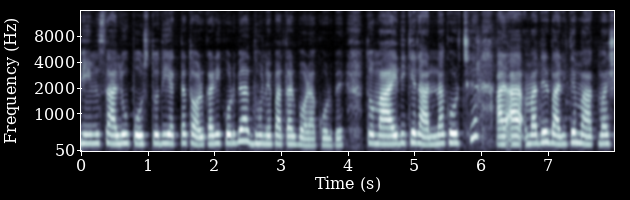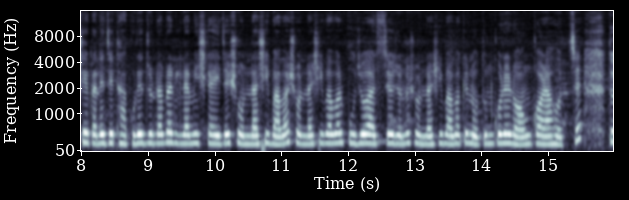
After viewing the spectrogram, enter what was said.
বিনস, আলু, পোস্ত দিয়ে একটা তরকারি করবে আর ধনে পাতার বড়া করবে। তো মা এদিকে রান্না করছে। আর আমাদের বাড়িতে মাঘ মাসে মানে যে ঠাকুরের জন্য আমরা নিরামিষ খাই যে সন্ন্যাসী বাবা, সন্ন্যাসী বাবার পুজো আসছে, ওই জন্য সন্ন্যাসী বাবাকে নতুন করে রং করা হচ্ছে। তো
